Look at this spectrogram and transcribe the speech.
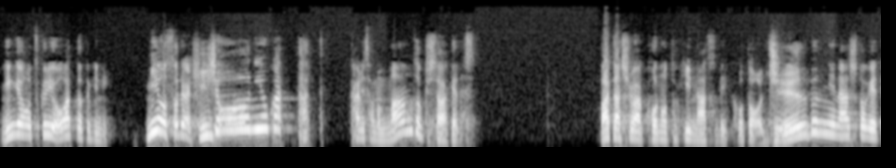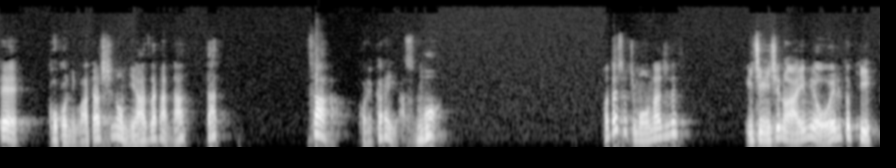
人間を作り終わった時に、見よ、それは非常に良かった。神様満足したわけです。私はこの時なすべきことを十分に成し遂げて、ここに私の宮座がなった。さあ、これから休もう。私たちも同じです。一日の歩みを終えるとき、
